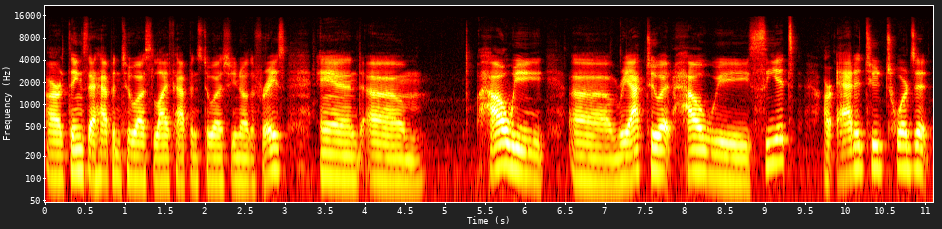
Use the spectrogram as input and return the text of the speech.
are things that happen to us, life happens to us, you know the phrase, and um, how we uh, react to it, how we see it, our attitude towards it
